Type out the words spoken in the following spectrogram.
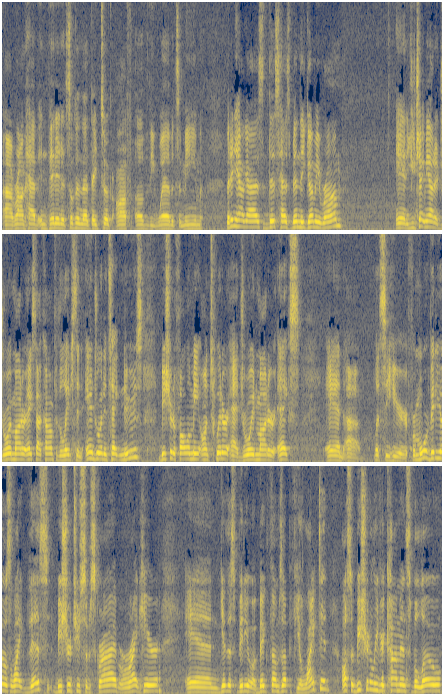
uh, ROM have invented. It's something that they took off of the web. It's a meme. But anyhow, guys, this has been the Gummy ROM. And you check me out at droidmodderx.com for the latest in Android and tech news. Be sure to follow me on Twitter at droidmodderx. And uh, let's see here. For more videos like this, be sure to subscribe right here and give this video a big thumbs up if you liked it. Also, be sure to leave your comments below.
